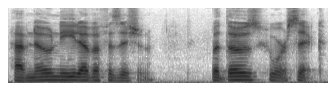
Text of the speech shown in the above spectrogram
have no need of a physician, but those who are sick.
